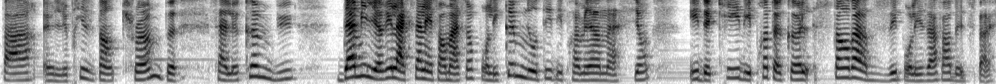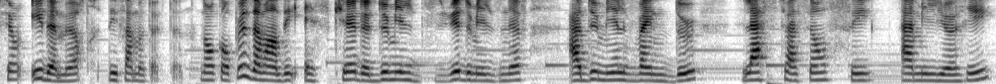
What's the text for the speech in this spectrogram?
par euh, le président Trump. Ça a comme but d'améliorer l'accès à l'information pour les communautés des Premières Nations et de créer des protocoles standardisés pour les affaires de disparition et de meurtre des femmes autochtones. Donc on peut se demander est-ce que de 2018-2019 à 2022, la situation s'est améliorée?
